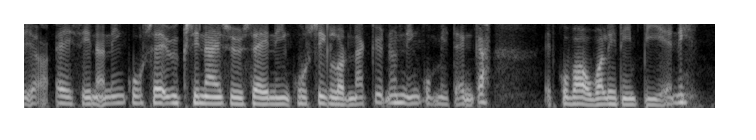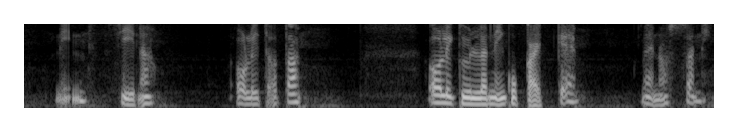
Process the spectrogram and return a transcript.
ja ei siinä niin kuin se yksinäisyys ei niin kuin silloin näkynyt niin kuin mitenkä, että kun vauva oli niin pieni, niin siinä oli, tota, oli kyllä niin kuin kaikkea menossa. Niin.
